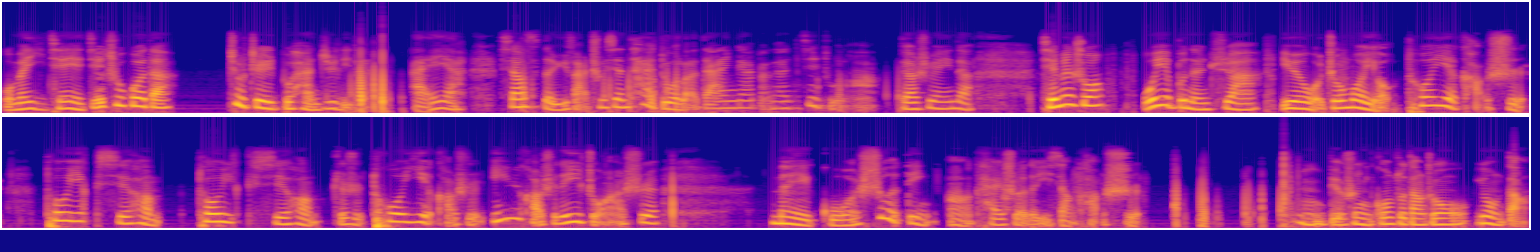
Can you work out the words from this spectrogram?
我们以前也接触过的，就这一部韩剧里的。 哎呀，相似的语法出现太多了，大家应该把它记住了啊。表示原因的，前面说我也不能去啊，因为我周末有托业考试。托业系很托业系很就是托业考试，英语考试的一种啊，是美国设定啊开设的一项考试。嗯，比如说你工作当中用到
